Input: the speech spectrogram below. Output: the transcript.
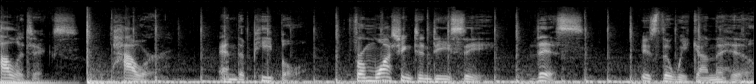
politics, power, and the people. From Washington, D.C., this is The Week on the Hill.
